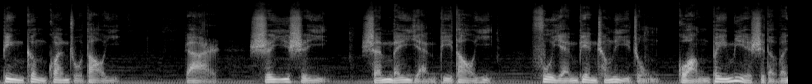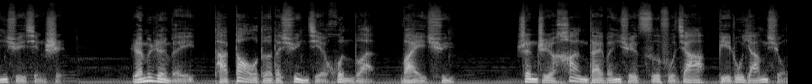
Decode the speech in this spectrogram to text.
并更关注道义。然而，时移世易，审美掩蔽道义，赋演变成了一种广被蔑视的文学形式。人们认为他道德的训诫混乱歪曲。甚至汉代文学词赋家，比如杨雄，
